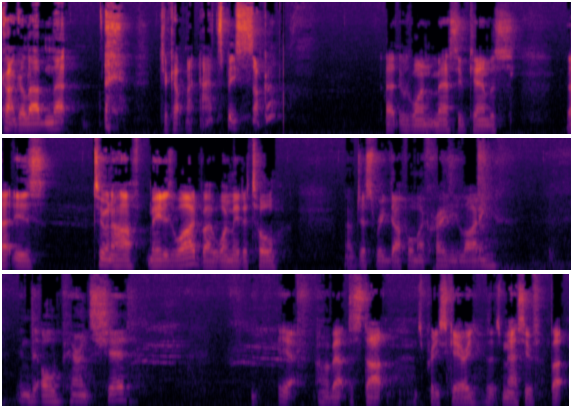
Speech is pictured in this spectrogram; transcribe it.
can't go louder than that. Check out my art space, sucker. That is one massive canvas. That is two and a half meters wide by one meter tall. I've just rigged up all my crazy lighting in the old parents' shed. Yeah, I'm about to start. It's pretty scary because it's massive, but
